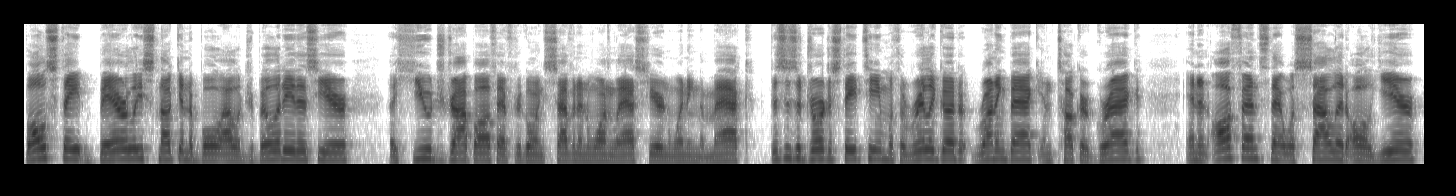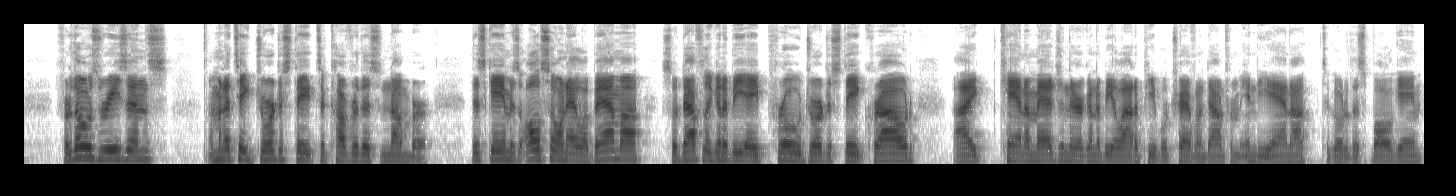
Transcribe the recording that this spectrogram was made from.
Ball State barely snuck into bowl eligibility this year, a huge drop off after going 7 and 1 last year and winning the MAC. This is a Georgia State team with a really good running back in Tucker Gregg and an offense that was solid all year. For those reasons, I'm going to take Georgia State to cover this number. This game is also in Alabama, so definitely going to be a pro Georgia State crowd. I can't imagine there are going to be a lot of people traveling down from Indiana to go to this ball game.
